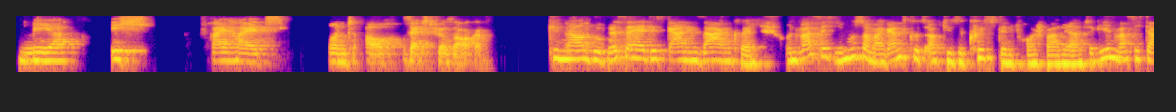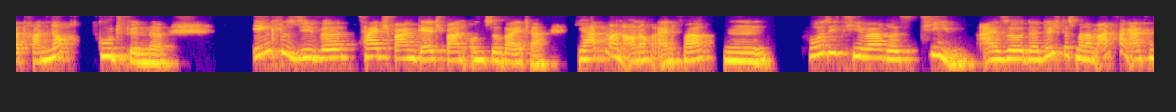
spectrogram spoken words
mehr Ich, Freiheit und auch Selbstfürsorge. Genau, so besser hätte ich es gar nicht sagen können. Und was ich, ich muss noch mal ganz kurz auf diese Küstin-Frosch-Variante gehen, was ich daran noch gut finde, inklusive Zeitsparen, Geldsparen und so weiter. Hier hat man auch noch einfach ein positiveres Team. Also dadurch, dass man am Anfang einfach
